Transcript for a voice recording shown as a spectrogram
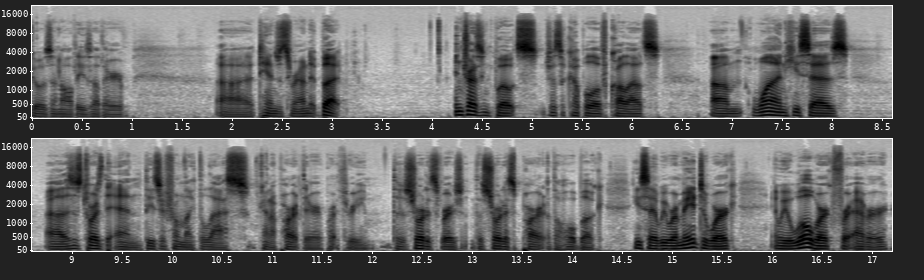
goes on all these other uh, tangents around it, but interesting quotes. Just a couple of call outs. Um, one, he says, uh, this is towards the end. These are from like the last kind of part there, part three, the shortest version, the shortest part of the whole book. He said, We were made to work and we will work forever.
